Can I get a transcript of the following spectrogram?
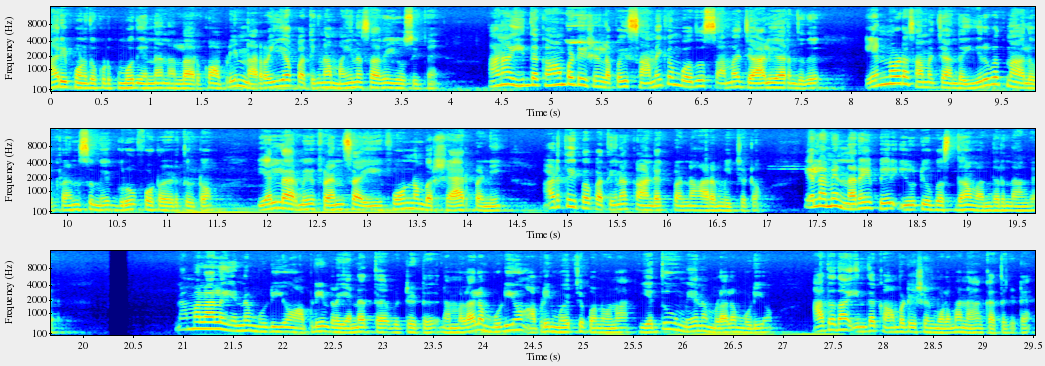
ஆறி போனதை கொடுக்கும்போது என்ன நல்லாயிருக்கும் அப்படின்னு நிறையா பார்த்திங்கன்னா மைனஸாகவே யோசிப்பேன். ஆனால் இந்த காம்படிஷனில் போய் சமைக்கும்போது செம ஜாலியாக இருந்தது. என்னோட சமைச்ச அந்த இருபத்தி நாலு ஃப்ரெண்ட்ஸுமே குரூப் ஃபோட்டோ எடுத்துக்கிட்டோம். எல்லாருமே ஃப்ரெண்ட்ஸ் ஆகி ஃபோன் நம்பர் ஷேர் பண்ணி அடுத்து இப்போ பார்த்திங்கன்னா காண்டாக்ட் பண்ண ஆரம்பிச்சிட்டோம். எல்லாமே நிறைய பேர் யூடியூபர்ஸ் தான் வந்திருந்தாங்க. நம்மளால் என்ன முடியும் அப்படின்ற எண்ணத்தை விட்டுட்டு நம்மளால் முடியும் அப்படின்னு முயற்சி பண்ணோன்னா எதுவுமே நம்மளால் முடியும். அதை தான் இந்த காம்படிஷன் மூலமாக நான் கற்றுக்கிட்டேன்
